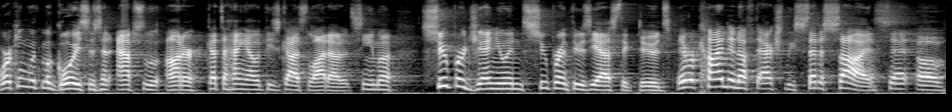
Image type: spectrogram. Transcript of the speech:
Working with McGaughy's is an absolute honor. Got to hang out with these guys a lot out at SEMA. Super genuine, super enthusiastic dudes. They were kind enough to actually set aside a set of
